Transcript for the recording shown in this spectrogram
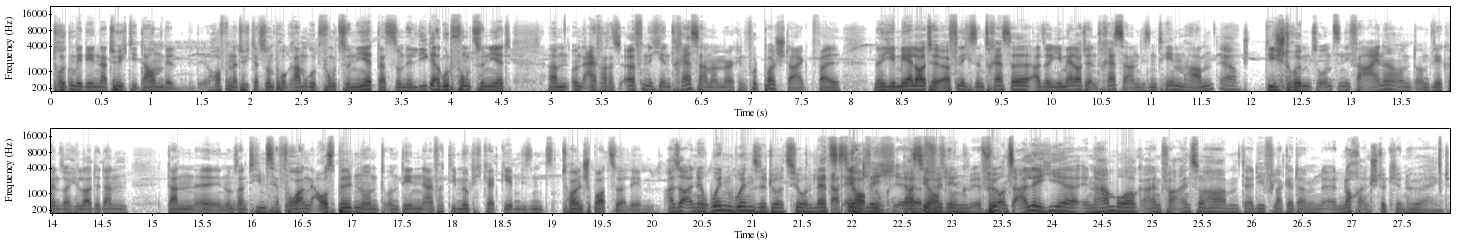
drücken wir denen natürlich die Daumen. Wir hoffen natürlich, dass so ein Programm gut funktioniert, dass so eine Liga gut funktioniert ähm, und einfach das öffentliche Interesse am American Football steigt, weil ne, je mehr Leute öffentliches Interesse, also je mehr Leute Interesse an diesen Themen haben, ja. die strömen zu uns in die Vereine und, und wir können solche Leute dann, dann äh, in unseren Teams hervorragend ausbilden und, und denen einfach die Möglichkeit geben, diesen tollen Sport zu erleben. Also eine Win-Win-Situation letztendlich äh, für, den, für uns alle hier in Hamburg einen Verein zu haben, der die Flagge dann äh, noch ein Stückchen höher hängt.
